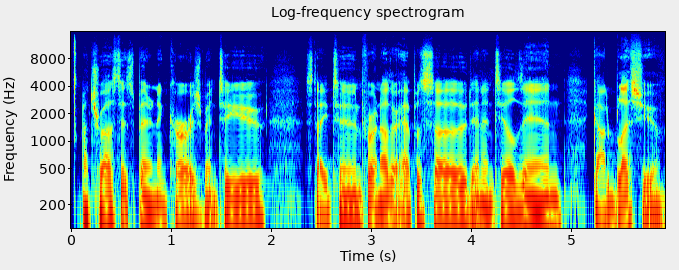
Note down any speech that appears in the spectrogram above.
I trust it's been an encouragement to you. Stay tuned for another episode. And until then, God bless you.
